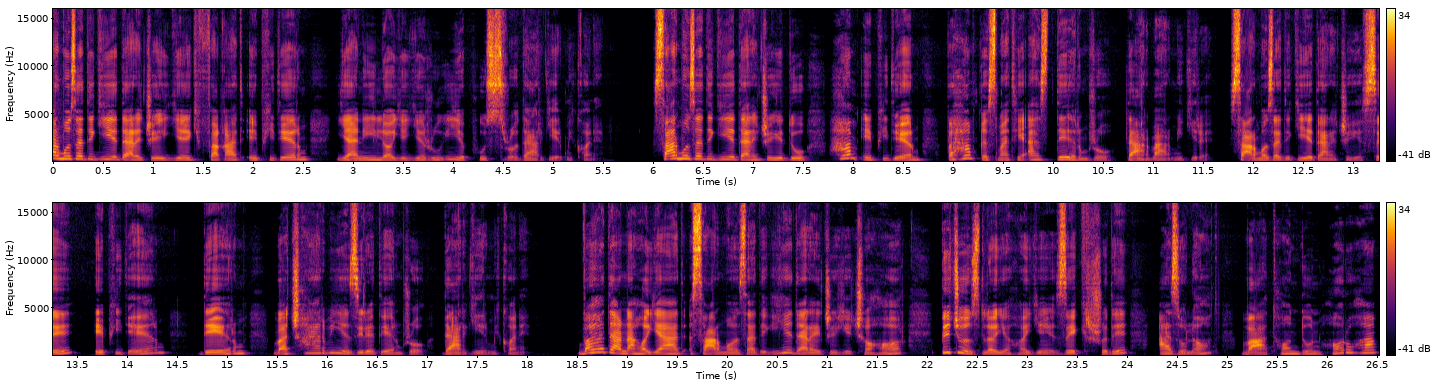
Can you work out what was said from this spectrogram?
سرمازدگی درجه یک فقط اپیدرم یعنی لایه روئی پوست رو درگیر می‌کنه. سرمازدگی درجه دو هم اپیدرم و هم قسمتی از درم رو در بر می‌گیره. سرمازدگی درجه سه اپیدرم، درم و چربی زیر درم رو درگیر می‌کنه. و در نهایت سرمازدگی درجه چهار به جز لایه های ذکر شده عضلات و تاندون ها رو هم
